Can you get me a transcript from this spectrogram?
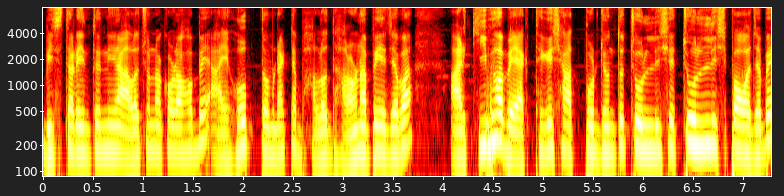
বিস্তারিত নিয়ে আলোচনা করা হবে। আই হোপ তোমরা একটা ভালো ধারণা পেয়ে যাবা। আর কীভাবে এক থেকে সাত পর্যন্ত চল্লিশে চল্লিশ পাওয়া যাবে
